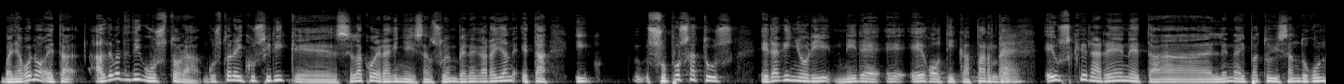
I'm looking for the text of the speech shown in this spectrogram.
Baina, bueno, eta alde batetik gustora, gustora ikusirik e, zelako eragina izan zuen bere garaian, eta ik, suposatuz eragin hori nire e, egotik aparte, Bai. euskeraren eta lehen aipatu izan dugun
